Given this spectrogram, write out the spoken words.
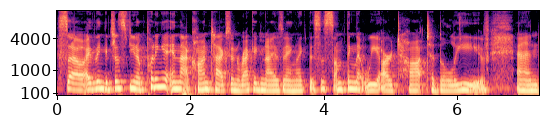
So I think it's just, you know, putting it in that context and recognizing like this is something that we are taught to believe and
